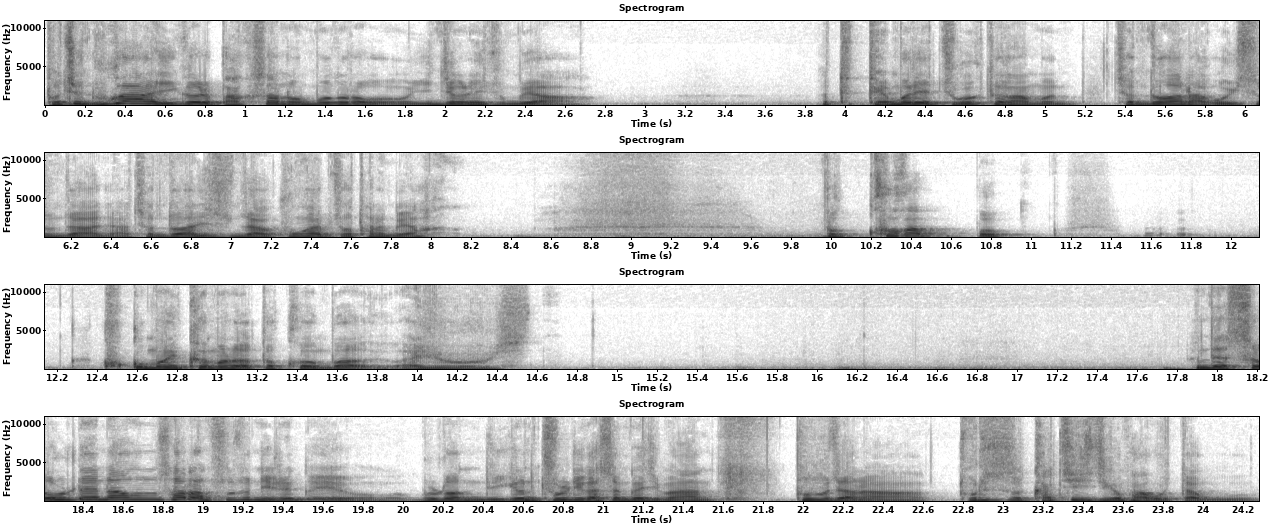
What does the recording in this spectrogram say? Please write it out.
도대체 누가 이걸 박사 논문으로 인정을 해준 거야? 대머리에 주걱턱 하면 전두환하고 이순자냐? 전두환, 이순자가 궁합이 좋다는 거야? 뭐, 코가, 뭐, 콧구멍이 크면 어떻고, 뭐, 아유. 근데 서울대 나온 사람 수준이 이런 거예요. 물론 이건 줄리가 쓴 거지만 부부잖아. 둘이서 같이 지금 하고 있다고.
